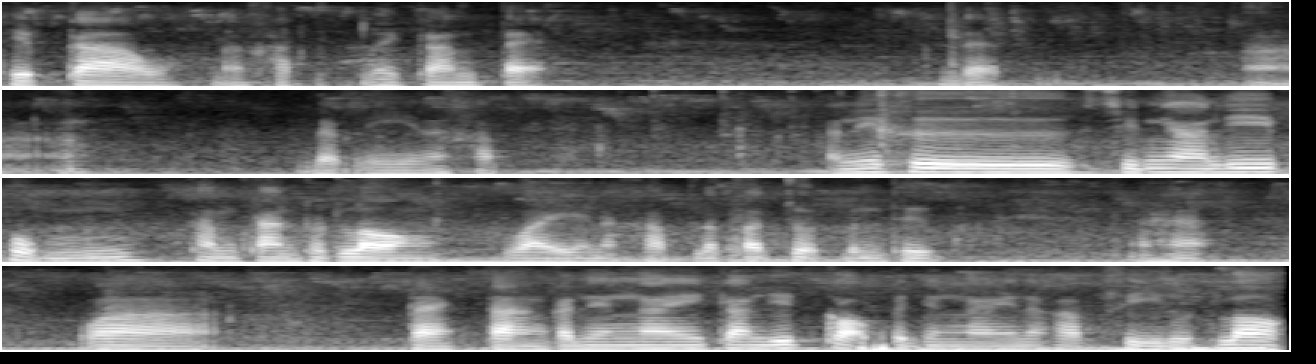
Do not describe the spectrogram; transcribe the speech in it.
เทปกาวนะครับ ในการแปะแบบแบบนี้นะครับ อันนี้คือชิ้นงานที่ผมทำการทดลองไว้นะครับ แล้วก็จดบันทึกนะฮะว่าแตกต่างกันยังไง การยึดเกาะเป็นยังไงนะครับ สีหลุดลอก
